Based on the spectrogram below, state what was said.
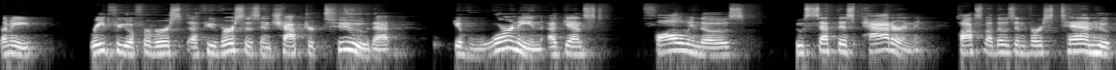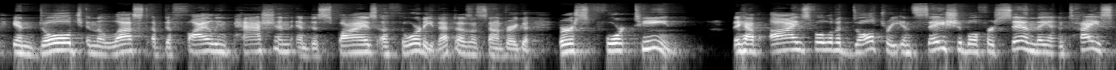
Let me read for you a few verses in chapter 2 that give warning against following those who set this pattern talks about those in verse 10 who indulge in the lust of defiling passion and despise authority. That doesn't sound very good. Verse 14 they have eyes full of adultery, insatiable for sin. They entice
